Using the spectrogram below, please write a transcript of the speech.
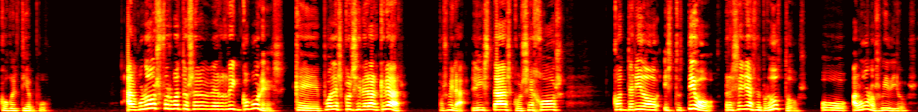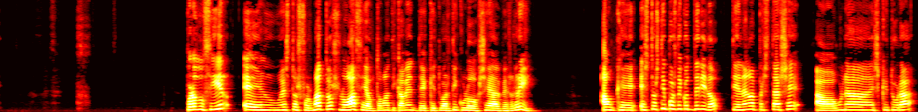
con el tiempo. Algunos formatos evergreen comunes que puedes considerar crear pues mira, listas, consejos, contenido instructivo, reseñas de productos o algunos vídeos. Producir en estos formatos no hace automáticamente que tu artículo sea evergreen, aunque estos tipos de contenido tienden a prestarse a una escritura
